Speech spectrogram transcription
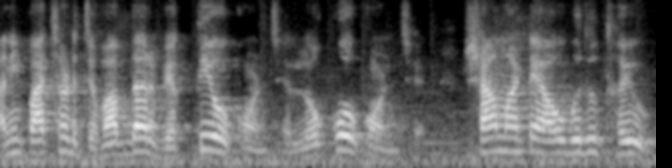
આની પાછળ જવાબદાર વ્યક્તિઓ કોણ છે? લોકો કોણ છે? શા માટે આવું બધું થયું?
